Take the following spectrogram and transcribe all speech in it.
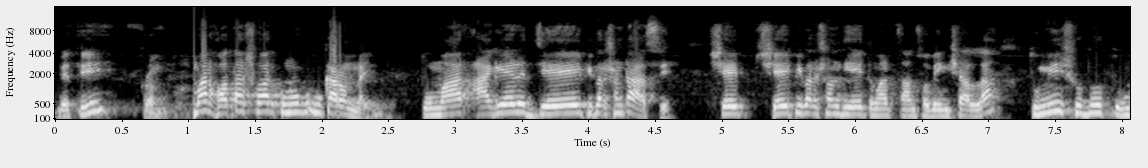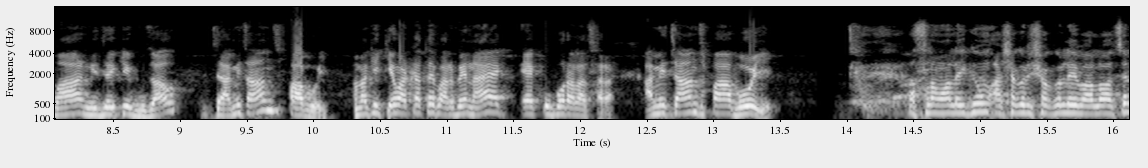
ব্যতিক্রম। তোমার হতাশ হওয়ার কোনো কারণ নাই। তোমার আগের যে প্রিপারেশনটা আছে সেই সেই প্রিপারেশন দিয়ে তোমার চান্স হবে ইনশাল্লাহ তুমি শুধু তোমার নিজেকে বুঝাও যে আমি চান্স পাবোই। আমাকে কেউ আটকাতে পারবে না, এক এক উপরালা ছাড়া। আমি চান্স পাবোই। আসসালামু আলাইকুম, আশা করি সকলেই ভালো আছেন,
